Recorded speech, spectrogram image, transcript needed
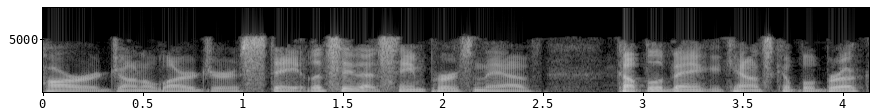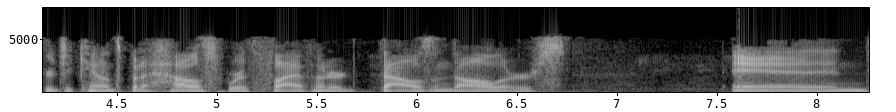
charge on a larger estate. Let's say that same person they have a couple of bank accounts, a couple of brokerage accounts, but a house worth five hundred thousand dollars. And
